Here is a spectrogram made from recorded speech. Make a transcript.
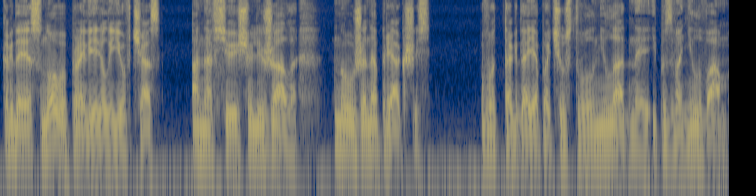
Когда я снова проверил ее в час, она все еще лежала, но уже напрягшись. Вот тогда я почувствовал неладное и позвонил вам.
